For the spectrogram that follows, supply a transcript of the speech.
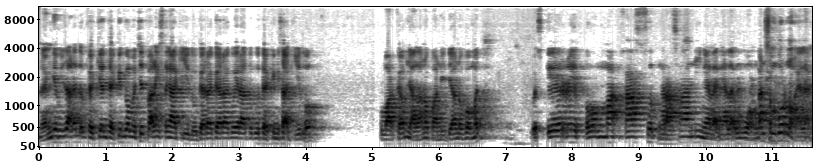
Nah, misalnya untuk bagian daging ke masjid paling setengah kilo, gara-gara gue ratu daging sak kilo, keluarga no panitia no masjid. Wes kere, tomak, kasut, ngerasani, ngelak-ngelak uang kan sempurna elem.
